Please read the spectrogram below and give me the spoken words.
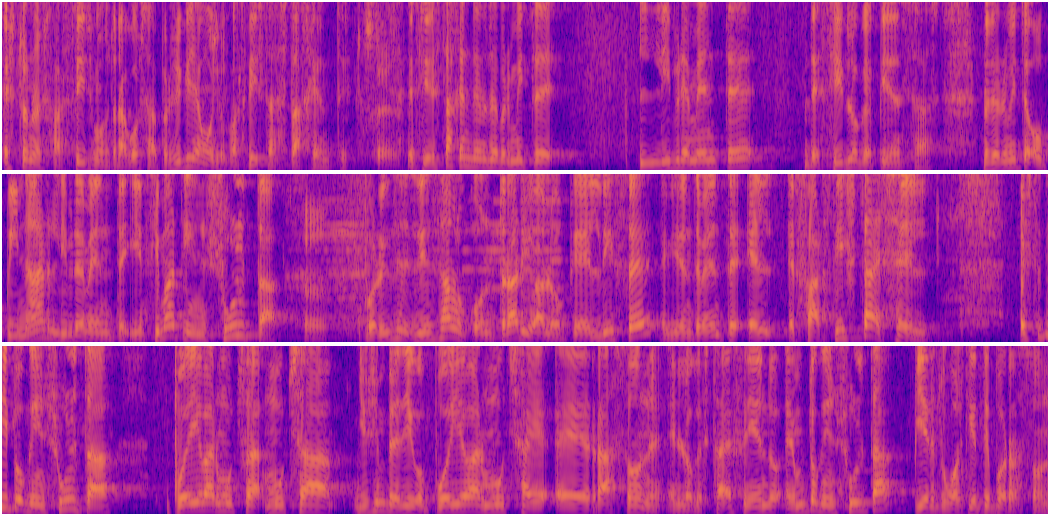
esto no es fascismo, es otra cosa, pero sí que llamo yo fascista a esta gente. Sí. Es decir, esta gente no te permite libremente decir lo que piensas, no te permite opinar libremente y encima te insulta, porque dices, dices algo contrario a lo que él dice, evidentemente el, el fascista es él. Este tipo que insulta puede llevar mucha, mucha yo siempre digo, puede llevar mucha eh, razón en lo que está defendiendo, en el momento que insulta pierde cualquier tipo de razón,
